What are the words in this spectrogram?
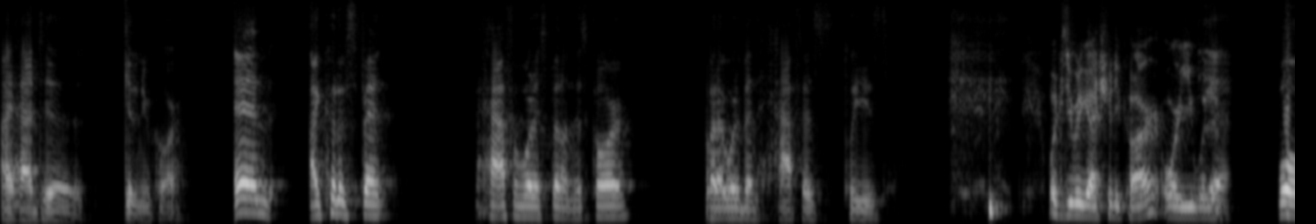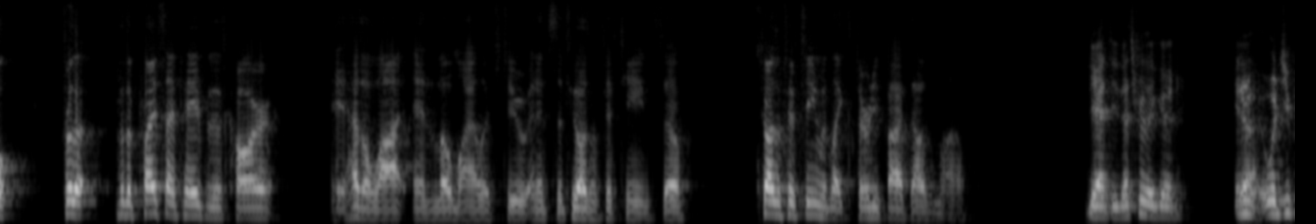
I had to get a new car, and I could have spent half of what I spent on this car, but I would have been half as pleased. What? Because you would have got a shitty car, or you would have. Yeah. Well, for the for the price I paid for this car, it has a lot and low mileage too, and it's the 2015. So, 2015 with like 35,000 miles. Yeah, dude, that's really good. You Yeah. know, would you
